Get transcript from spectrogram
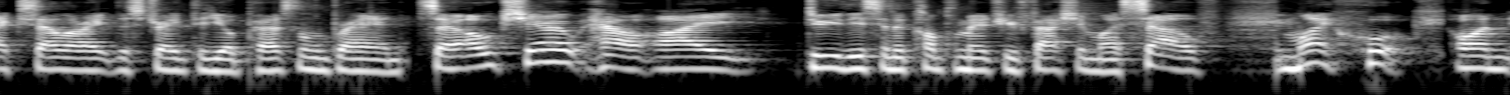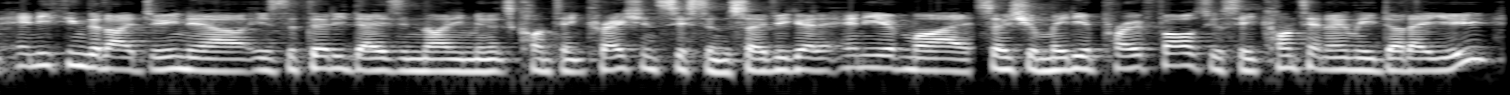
accelerate the strength of your personal brand. So I'll share how I do this in a complementary fashion myself. My hook on anything that I do now is the 30 days in 90 minutes content creation system. So if you go to any of my social media profiles, you'll see contentonly.au,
